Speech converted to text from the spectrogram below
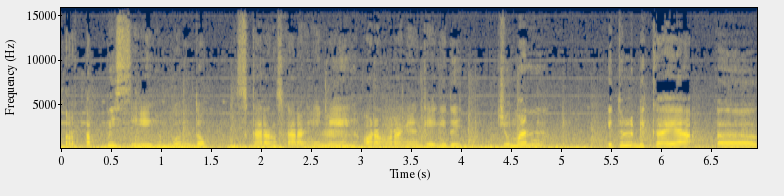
tertepi sih untuk sekarang-sekarang ini Hmm. orang-orang yang kayak gitu. Cuman itu lebih kayak eh,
